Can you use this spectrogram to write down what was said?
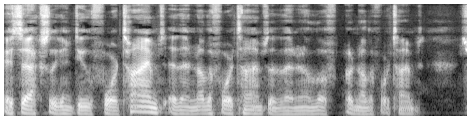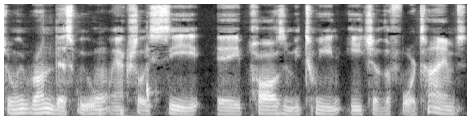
it's actually going to do four times and then another four times and then another, another four times. So when we run this, we won't actually see a pause in between each of the four times.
